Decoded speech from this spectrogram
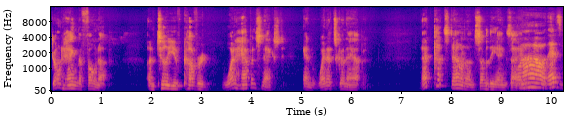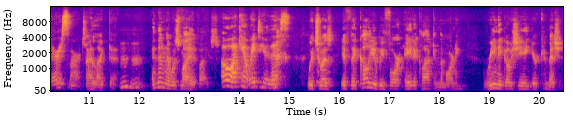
don't hang the phone up until you've covered what happens next and when it's going to happen. That cuts down on some of the anxiety. Wow, that's very smart. I like that. hmm And then there was my advice, Oh, I can't wait to hear this. Which was if they call you before 8 o'clock in the morning, renegotiate your commission.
